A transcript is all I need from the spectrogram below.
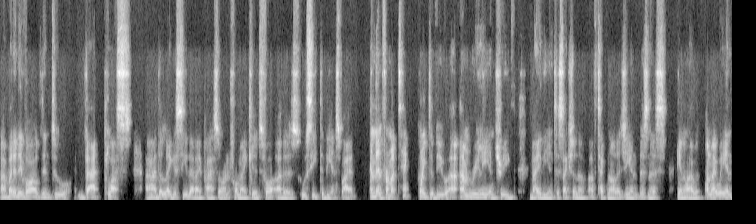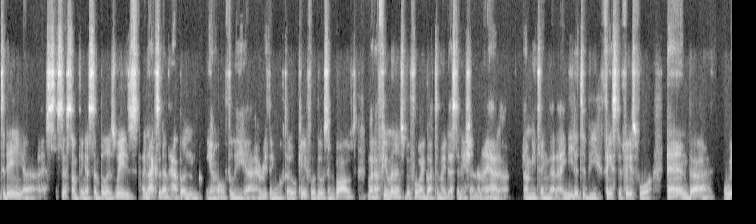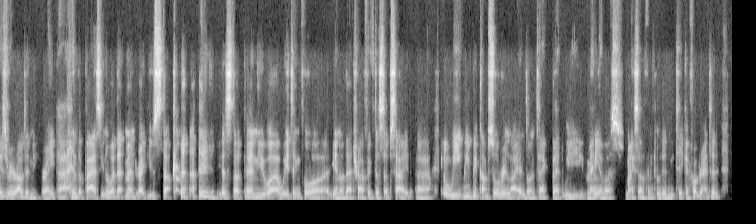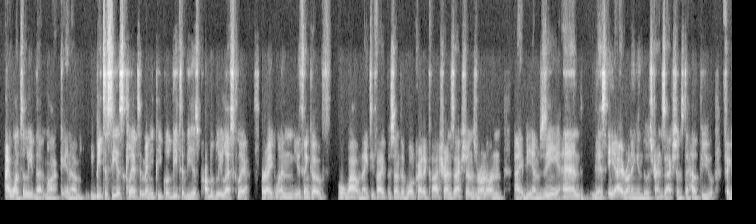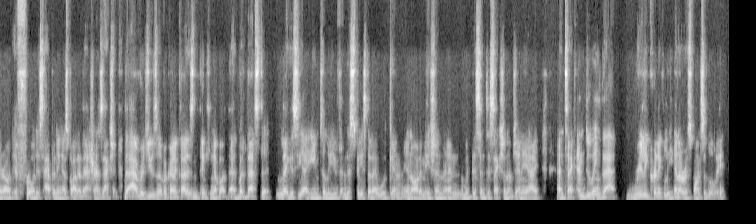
Uh, but it evolved into that plus uh, the legacy that i pass on for my kids for others who seek to be inspired. And then from a tech point of view, I'm really intrigued by the intersection of, of technology and business you know, I on my way in today, uh, something as simple as Waze, an accident happened. You know, hopefully uh, everything worked out okay for those involved. But a few minutes before I got to my destination, and I had a, a meeting that I needed to be face to face for, and uh, Waze rerouted me, right? Uh, in the past, you know what that meant, right? You stuck. You're stuck and you are waiting for, you know, that traffic to subside. Uh, we, we become so reliant on tech that we, many of us, myself included, we take it for granted. I want to leave that mark in a B2C is clear to many people. B2B is probably less clear, right? When you think of, oh, wow, 95% of all credit card transactions run on IBM Z, and there's AI running in those transactions to help you figure out if fraud is happening as part of that transaction. The average user of a credit card isn't thinking about that, but that's the legacy I aim to leave in the space that I work in, in automation and with this intersection of Gen AI and tech, and doing that really critically in a responsible way.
